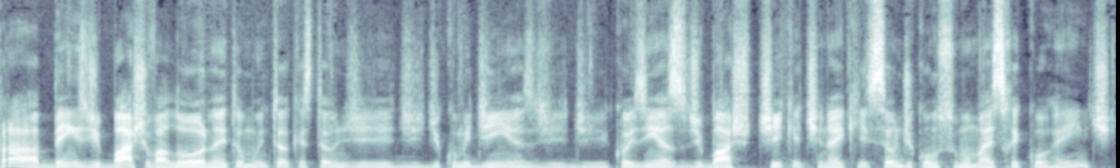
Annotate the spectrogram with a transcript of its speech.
para bens de baixo valor, né? Então, muita questão de, de, de comidinhas, de, de coisinhas de baixo ticket, né? Que são de consumo mais recorrente.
